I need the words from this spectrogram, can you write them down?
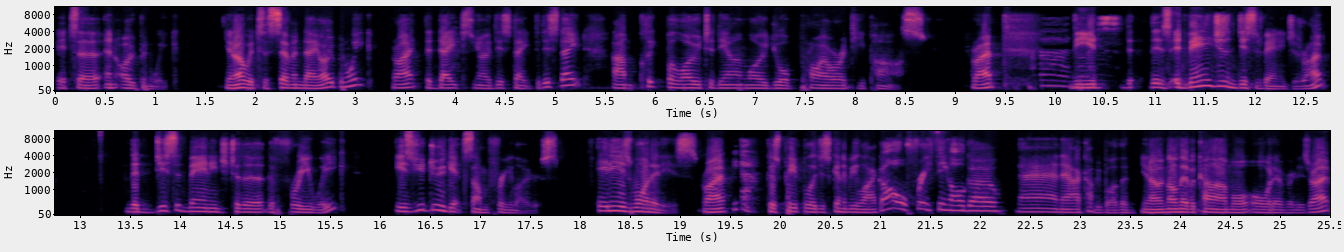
it's a, an open week. You know, it's a seven day open week, right? The dates, you know, this date to this date. Um, click below to download your priority pass, right? Ah, the, nice. th- there's advantages and disadvantages, right? The disadvantage to the the free week is you do get some freeloaders. It is what it is, right? Yeah. Because people are just going to be like, "Oh, free thing, I'll go." Nah, nah, I can't be bothered, you know, and they'll never come or or whatever it is, right?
